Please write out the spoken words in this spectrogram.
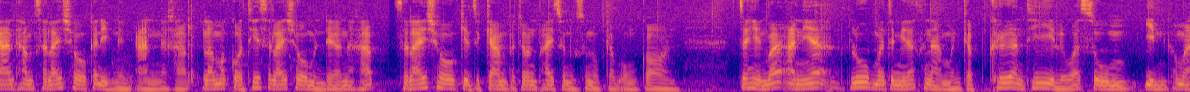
การทำสไลด์โชว์กันอีกหนึ่งอันนะครับ เรามากดที่สไลด์โชว์เหมือนเดิมนะครับ สไลด์โชว์กิจกรรมผจญภัยสนุกๆกับองค์กร จะเห็นว่าอันนี้รูปมันจะมีลักษณะเหมือนกับเคลื่อนที่หรือว่าซูมอินเข้ามา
